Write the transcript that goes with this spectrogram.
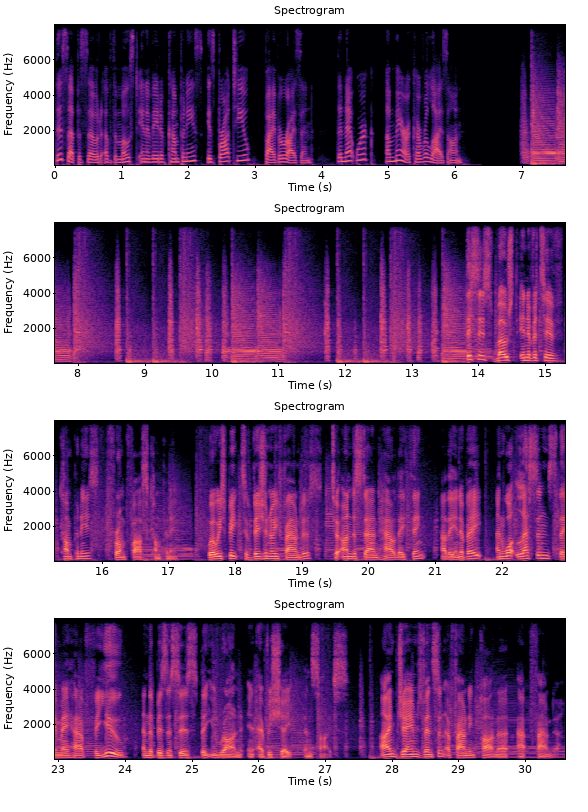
This episode of The Most Innovative Companies is brought to you by Verizon, the network America relies on. This is Most Innovative Companies from Fast Company, where we speak to visionary founders to understand how they think, how they innovate, and what lessons they may have for you and the businesses that you run in every shape and size. I'm James Vincent, a founding partner at Founder.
